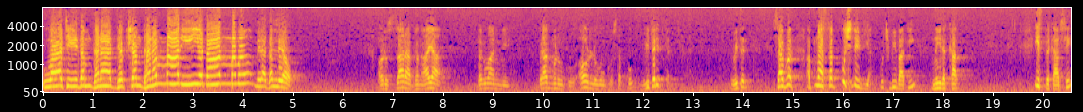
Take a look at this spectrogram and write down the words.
उवाचेदम धनाध्यक्षम धनम मानीयताम मम। मेरा धन ले आओ। और उस सारा धन आया भगवान ने ब्राह्मणों को और लोगों को सबको वितरित कर दिया वितरित सब अपना सब कुछ दे दिया कुछ भी बाकी नहीं रखा इस प्रकार से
